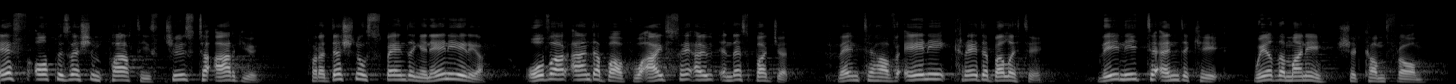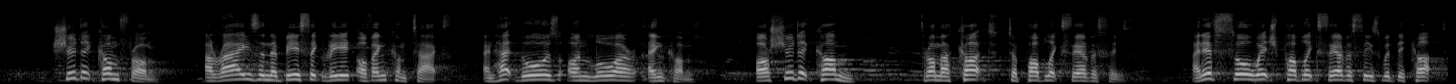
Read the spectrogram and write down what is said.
If opposition parties choose to argue for additional spending in any area over and above what I've set out in this budget, then to have any credibility, they need to indicate where the money should come from. Should it come from a rise in the basic rate of income tax and hit those on lower incomes? Or should it come from a cut to public services? And if so, which public services would they cut?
